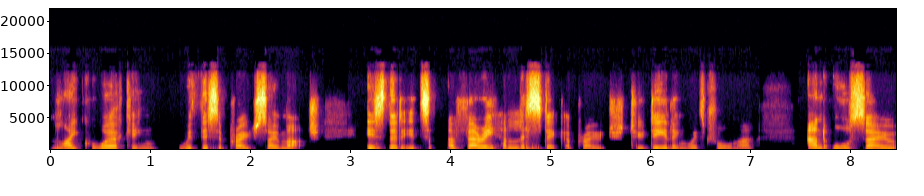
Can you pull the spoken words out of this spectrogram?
like working with this approach so much is that it's a very holistic approach to dealing with trauma. And also,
